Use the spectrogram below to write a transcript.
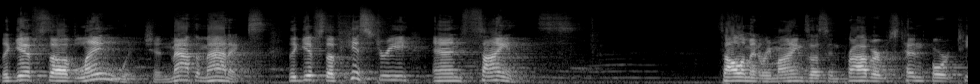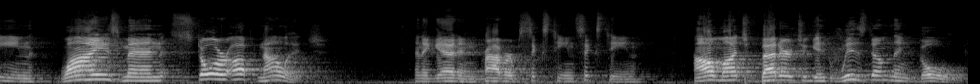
the gifts of language and mathematics, the gifts of history and science Solomon reminds us in Proverbs 10:14, wise men store up knowledge. And again in Proverbs 16:16, 16, how much better to get wisdom than gold,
